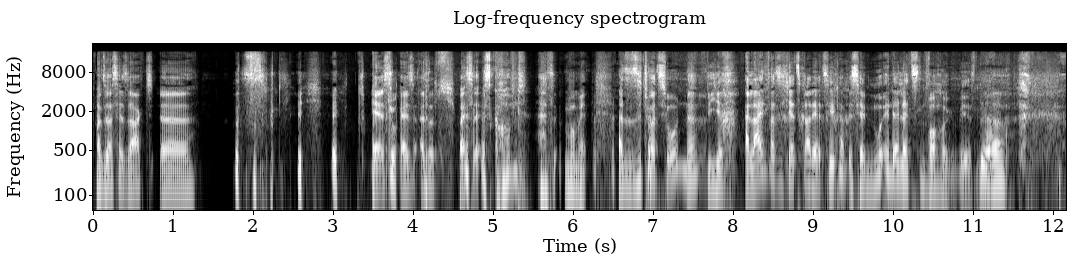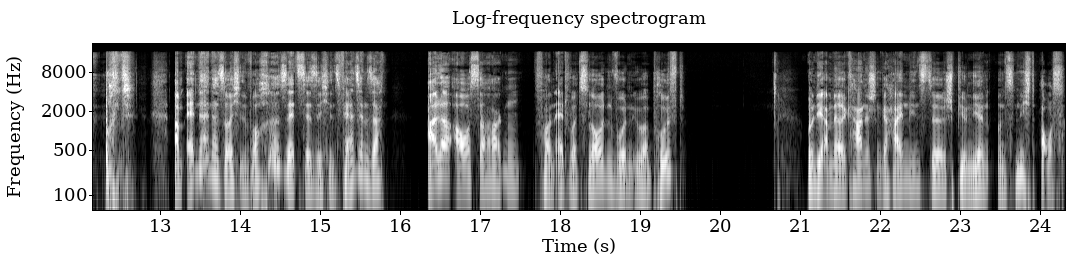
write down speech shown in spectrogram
also dass er sagt, äh, das ist wirklich er ist, er ist, also, weißt du, es kommt, also, Moment, also Situation, ne, wie jetzt, allein was ich jetzt gerade erzählt habe, ist ja nur in der letzten Woche gewesen. Ja. ja. Und am Ende einer solchen Woche setzt er sich ins Fernsehen und sagt, alle Aussagen von Edward Snowden wurden überprüft und die amerikanischen Geheimdienste spionieren uns nicht aus.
